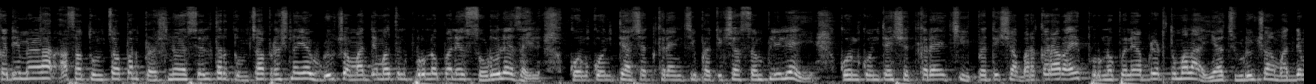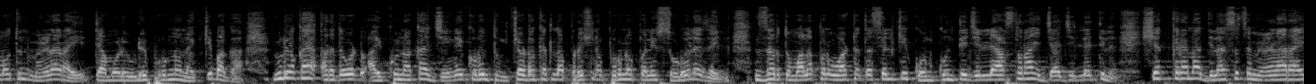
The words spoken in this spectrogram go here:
कधी मिळणार असा तुमचा पण प्रश्न असेल तर तुमचा प्रश्न या व्हिडिओच्या माध्यमातून पूर्णपणे सोडवला जाईल. कोणकोणत्या शेतकऱ्यांची प्रतीक्षा संपलेली आहे कोणकोणत्या शेतकऱ्यांची प्रतीक्षा बरकरार आहे पूर्णपणे अपडेट तुम्हाला याच व्हिडिओच्या माध्यमातून मिळणार आहे. त्यामुळे व्हिडिओ पूर्ण नक्की बघा. व्हिडिओ काय अर्धवट ऐकू नका जेणेकरून तुमच्या डोक्यातला प्रश्न पूर्णपणे सोडवला जाईल. जर तुम्हाला पण वाटत असेल की कोणकोणते जिल्हे असणार आहे ज्या जिल्ह्यातील शेतकऱ्यांना दिलासाच मिळणार आहे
